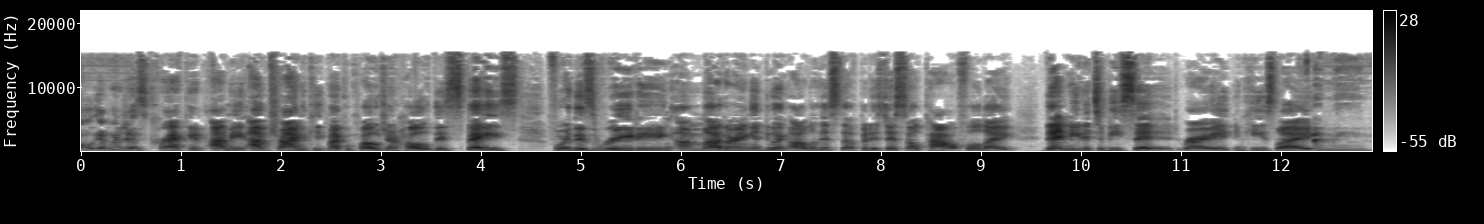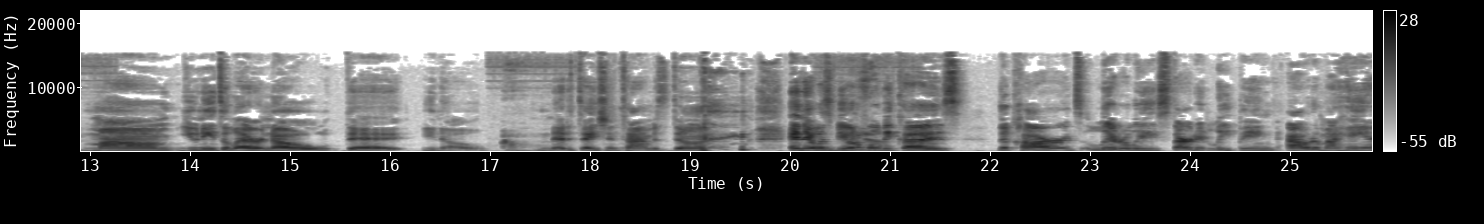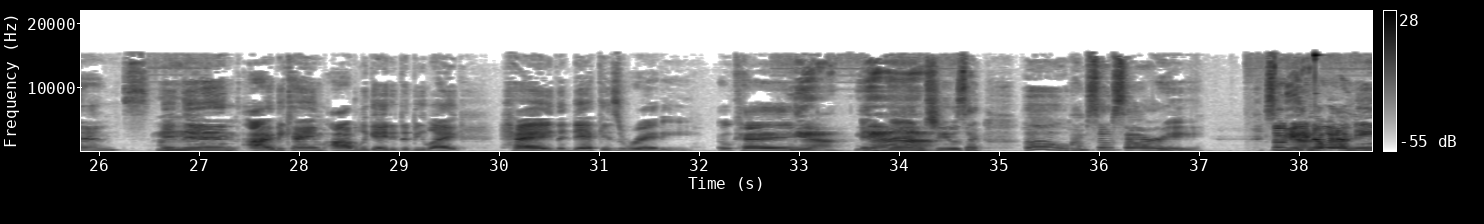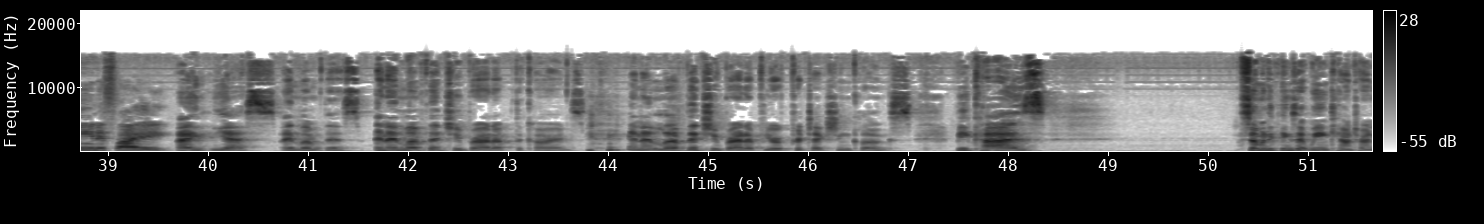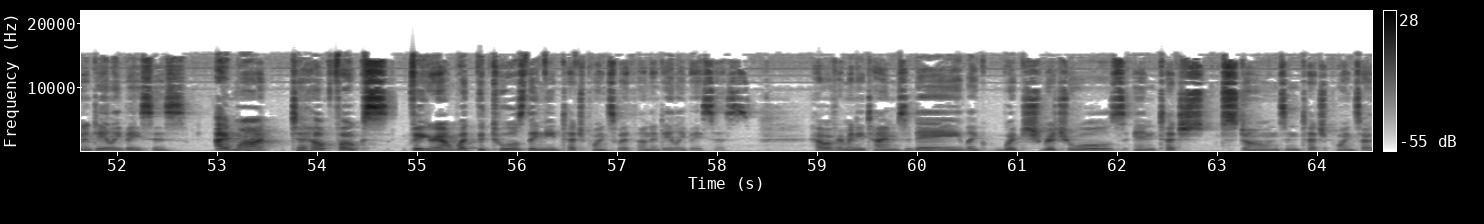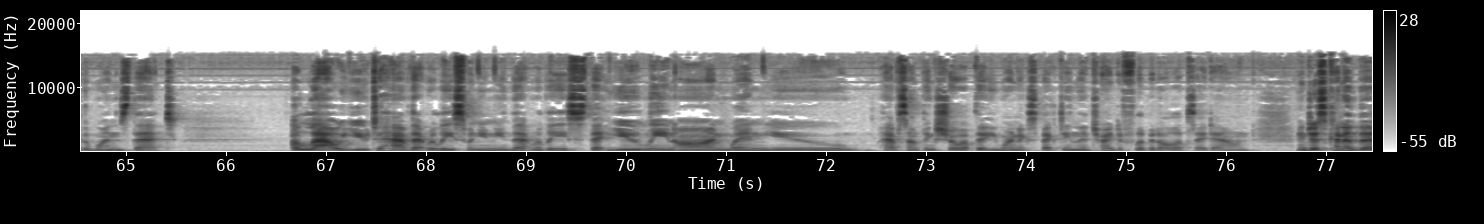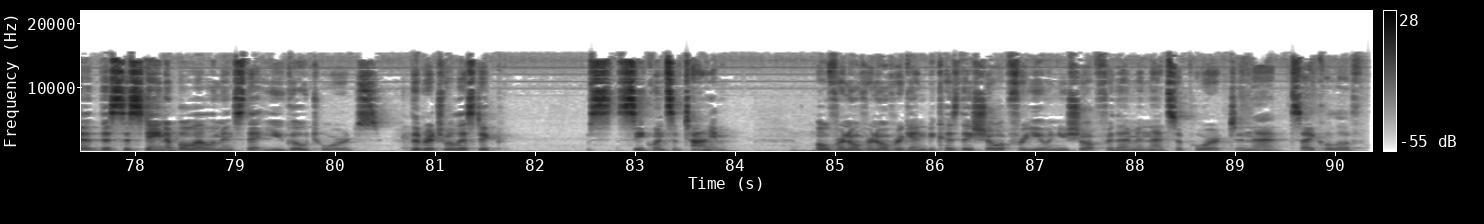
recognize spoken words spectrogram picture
Know, and we're just cracking. I mean, I'm trying to keep my composure and hold this space for this reading. I'm mothering and doing all of this stuff, but it's just so powerful. Like, that needed to be said, right? And he's like, I mean, Mom, you need to let her know that, you know, oh, meditation time is done. and it was beautiful Yeah. because the cards literally started leaping out of my hands. Hmm. And then I became obligated to be like, hey, the deck is ready. Okay? yeah, And yeah. then she was like, oh, I'm so sorry. So do you know what I mean? It's like, I yes, I love this, and I love that you brought up the cards, and I love that you brought up your protection cloaks, because so many things that we encounter on a daily basis. I want to help folks figure out what the tools they need touch points with on a daily basis. However many times a day, like which rituals and touchstones and touch points are the ones that allow you to have that release when you need that release that you lean on when you have something show up that you weren't expecting that tried to flip it all upside down. And just kind of the the sustainable elements that you go towards the ritualistic s- sequence of time over and over and over again because they show up for you and you show up for them and that support and that cycle of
